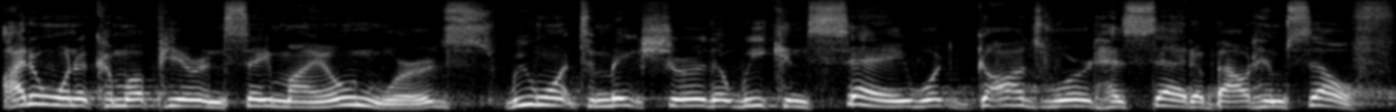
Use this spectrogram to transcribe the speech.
I don't want to come up here and say my own words. We want to make sure that we can say what God's word has said about himself,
